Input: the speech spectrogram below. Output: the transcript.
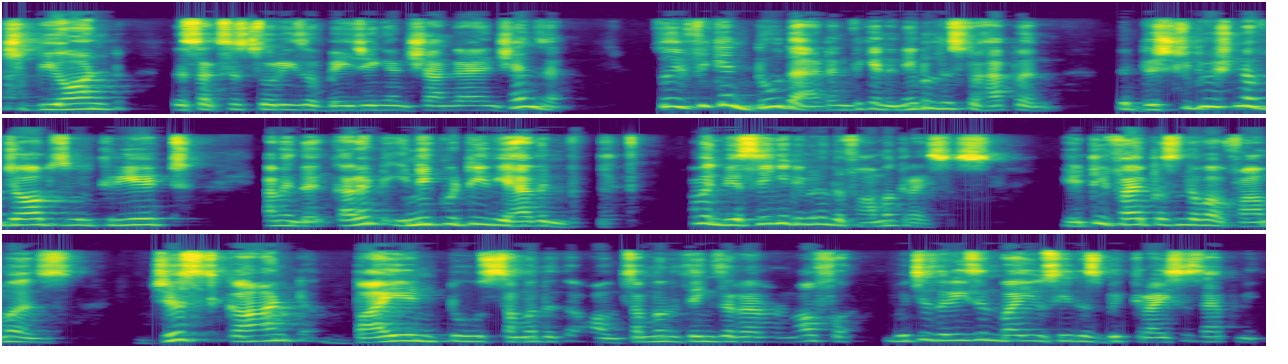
much beyond the success stories of Beijing and Shanghai and Shenzhen. So if we can do that and we can enable this to happen, the distribution of jobs will create, I mean, the current inequity we have in wealth. I mean, we are seeing it even in the farmer crisis. 85% of our farmers just can't buy into some of the on some of the things that are on offer, which is the reason why you see this big crisis happening.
